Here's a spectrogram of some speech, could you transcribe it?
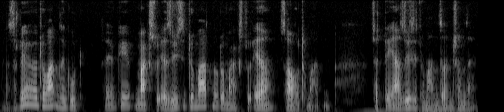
Und dann sagt ja, Tomaten sind gut. Sag ich, okay, magst du eher süße Tomaten oder magst du eher saure Tomaten? Sagt er, ja, süße Tomaten sollten schon sein.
